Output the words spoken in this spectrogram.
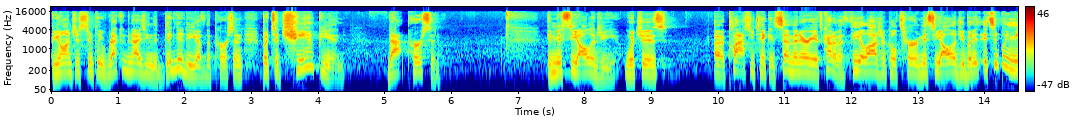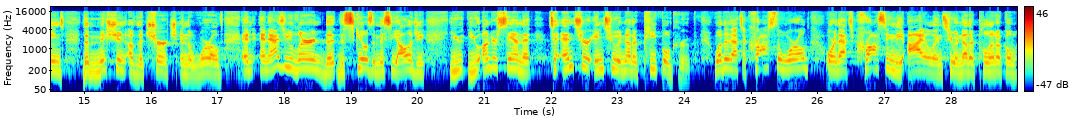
beyond just simply recognizing the dignity of the person, but to champion that person. In missiology, which is a class you take in seminary. It's kind of a theological term, missiology, but it, it, simply means the mission of the church in the world. And, and as you learn the, the skills of missiology, you, you understand that to enter into another people group, whether that's across the world or that's crossing the aisle into another political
